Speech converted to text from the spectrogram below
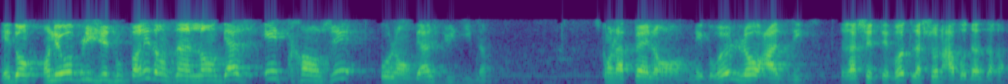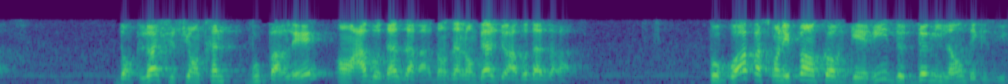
Et donc, on est obligé de vous parler dans un langage étranger au langage du divin. Qu'on appelle en hébreu l'orazit. Rachetevot lachon avodazara. Donc là, je suis en train de vous parler en avodazara, dans un langage de avodazara. Pourquoi? Parce qu'on n'est pas encore guéri de 2000 ans d'exil.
